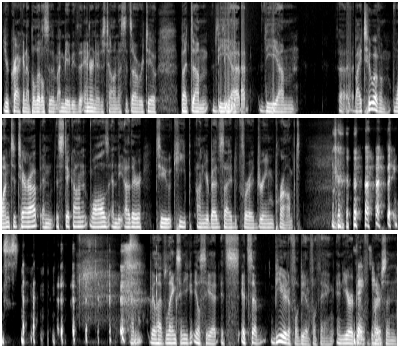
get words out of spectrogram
you're cracking up a little. So maybe the internet is telling us it's over too. But um, the uh, the um, uh, buy two of them, one to tear up and stick on walls, and the other to keep on your bedside for a dream prompt. thanks and we'll have links and you can, you'll see it. It's it's a beautiful, beautiful thing, and you're a Thank beautiful you. person.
